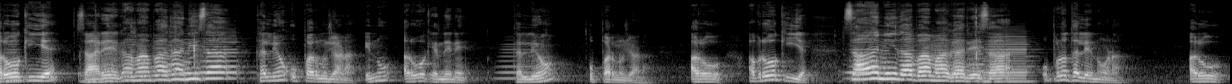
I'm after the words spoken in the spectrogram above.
ਅਰੋ ਕੀ ਹੈ? ਸਾਰੇ ਗਾਮਾ ਪਾਦਾ ਨਹੀਂ ਸਾ। ਥੱਲਿਓਂ ਉੱਪਰ ਨੂੰ ਜਾਣਾ। ਇਹਨੂੰ ਅਰੋ ਕਹਿੰਦੇ ਨੇ। ਥੱਲਿਓਂ ਉੱਪਰ ਨੂੰ ਜਾਣਾ। ਅਰੋ ਅਵਰੋ ਕੀ ਹੈ? ਸਾ ਨੀ ਦਾ ਪਾ ਮਾ ਗਰੇ ਸਾ। ਉੱਪਰੋਂ ਥੱਲੇ ਨੂੰ ਆਉਣਾ। ਅਰੋ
